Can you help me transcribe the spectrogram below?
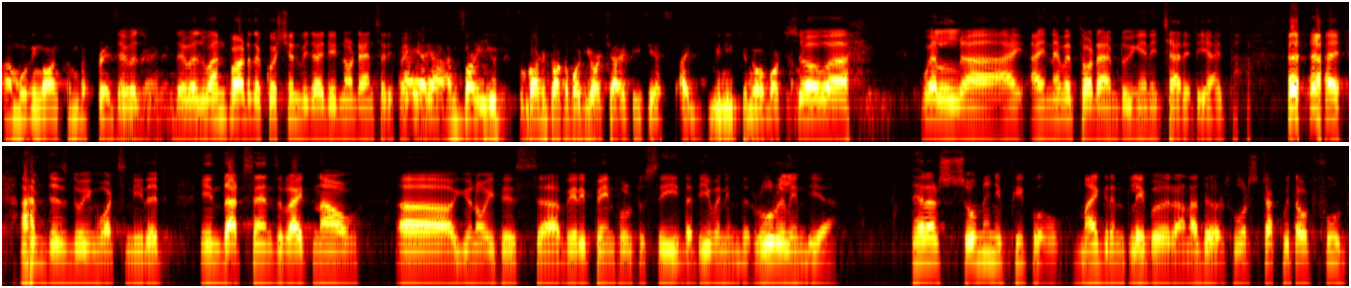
uh, moving on from the present. There was… there was one part of the question which I did not answer, if yeah, I can… Yeah, yeah, I'm sorry, you forgot to talk about your charities, yes. I… we need to know about… So, uh, well, uh, I… I never thought I'm doing any charity, I thought I'm just doing what's needed. In that sense, right now, uh, you know, it is uh, very painful to see that even in the rural India, there are so many people, migrant labor and others, who are stuck without food.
